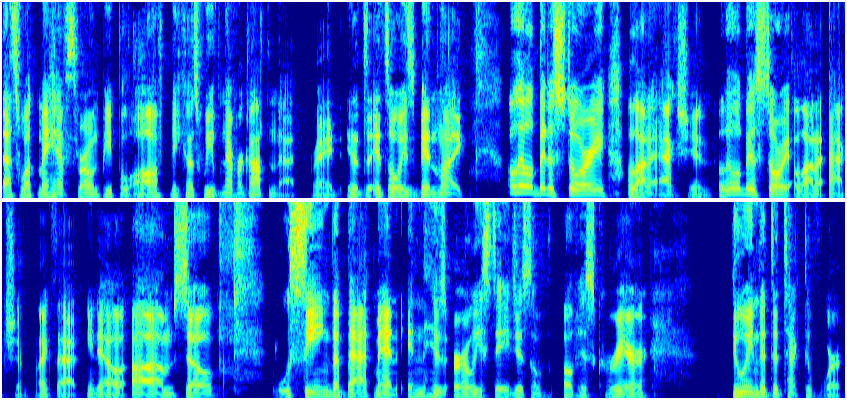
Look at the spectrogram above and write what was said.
That's what may have thrown people off because we've never gotten that, right? It's, it's always been like, a little bit of story, a lot of action, a little bit of story, a lot of action, like that, you know. Um, so seeing the Batman in his early stages of of his career doing the detective work,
